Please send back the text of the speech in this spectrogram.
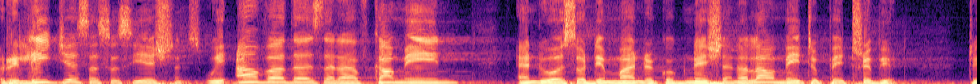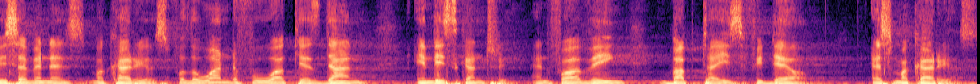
religious associations, we have others that have come in and we also demand recognition. Allow me to pay tribute to His Eminence Macarius for the wonderful work he has done in this country and for having baptized Fidel as Macarius.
